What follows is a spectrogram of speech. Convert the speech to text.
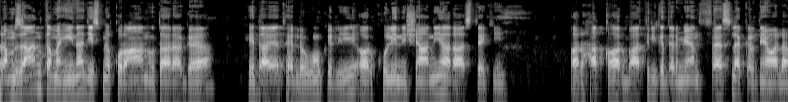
رمضان کا مہینہ جس میں قرآن اتارا گیا، ہدایت ہے لوگوں کے لیے اور کھلی نشانیاں راستے کی اور حق اور باطل کے درمیان فیصلہ کرنے والا۔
